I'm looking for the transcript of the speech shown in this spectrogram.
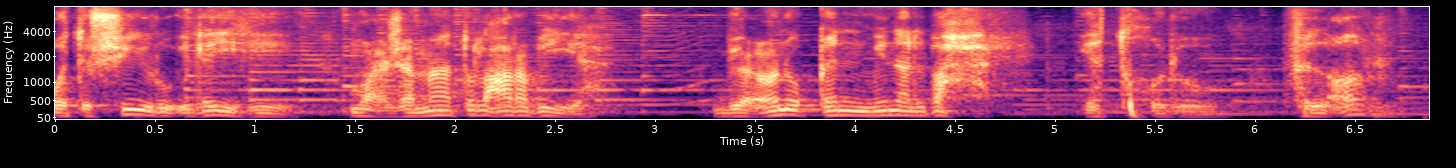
وتشير إليه معجمات العربية بعنق من البحر يدخل في الأرض.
